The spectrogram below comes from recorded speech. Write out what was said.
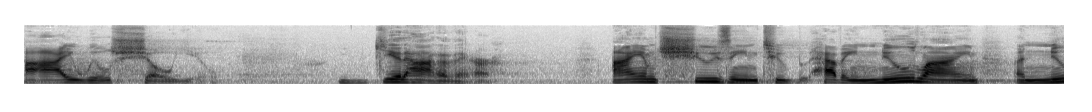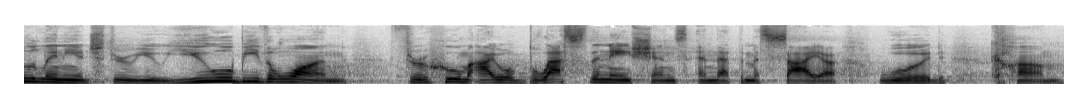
I will show you. Get out of there. I am choosing to have a new line, a new lineage through you. You will be the one through whom I will bless the nations and that the Messiah would come.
